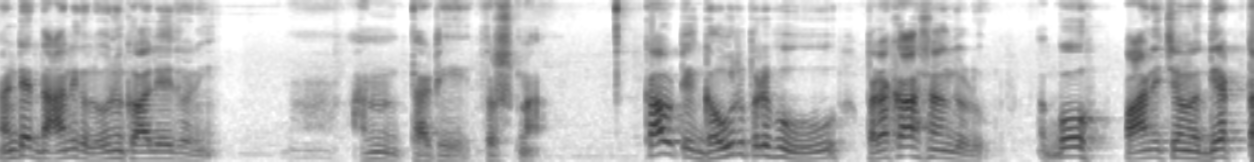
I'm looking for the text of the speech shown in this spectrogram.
అంటే దానికి లోను కాలేదు అని. అంతటి తృష్ణ. కాబట్టి గౌరి ప్రభు ప్రకాశానందుడు. అబ్బో పాండిత్యంలో దిట్ట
